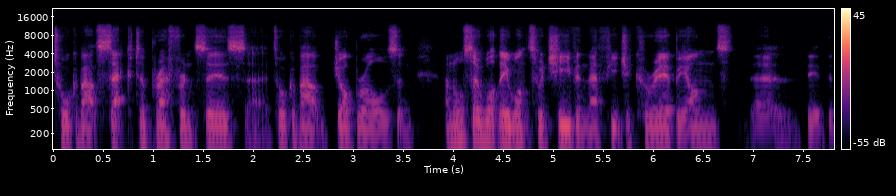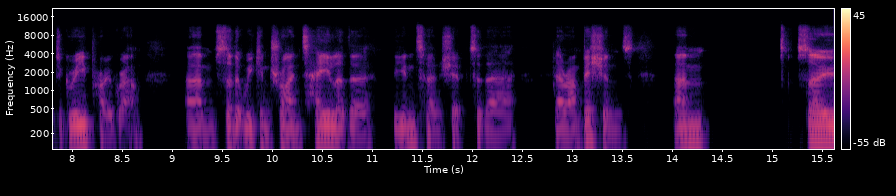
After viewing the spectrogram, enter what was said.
talk about sector preferences, uh, talk about job roles, and, and also what they want to achieve in their future career beyond uh, the, the degree program, um, so that we can try and tailor the, the internship to their, their ambitions. Um, so,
